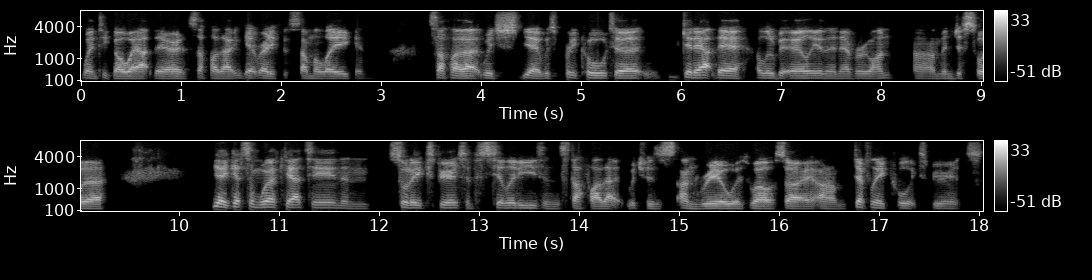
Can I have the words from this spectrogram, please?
when to go out there and stuff like that, and get ready for summer league and stuff like that. Which yeah, it was pretty cool to get out there a little bit earlier than everyone, um, and just sort of yeah, get some workouts in and sort of experience the facilities and stuff like that, which was unreal as well. So um, definitely a cool experience.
